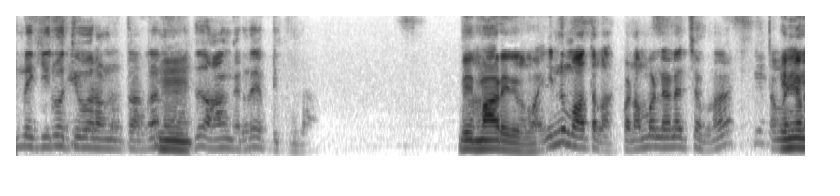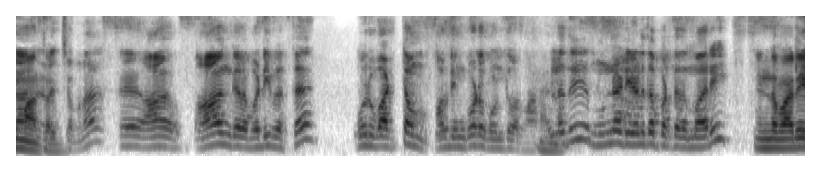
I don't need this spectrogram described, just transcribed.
இன்னைக்கு இருபத்தி ஓராம் நூற்றாண்டு. வந்து ஆங்கிறத எப்படி மாறி இருக்கும் இன்னும் மாத்தலாம். இப்ப நம்ம நினைச்சோம்னா இன்னும். நினைச்சோம்னா ஆங்கிற வடிவத்தை ஒரு வட்டம் அப்படின்னு கூட கொண்டு வரலாம். அல்லது முன்னாடி எழுதப்பட்டது மாதிரி இந்த மாதிரி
